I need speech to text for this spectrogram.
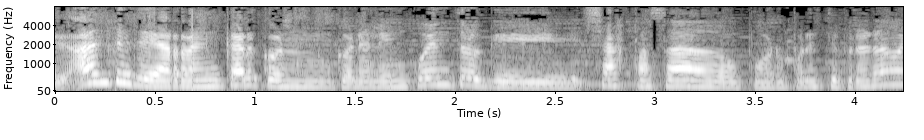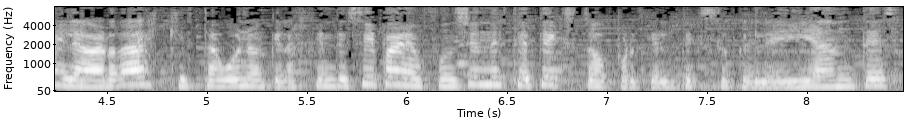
eh, antes de arrancar con, con el encuentro que ya has pasado por, por este programa y la verdad es que está bueno que la gente sepa en función de este texto, porque el texto que leí antes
